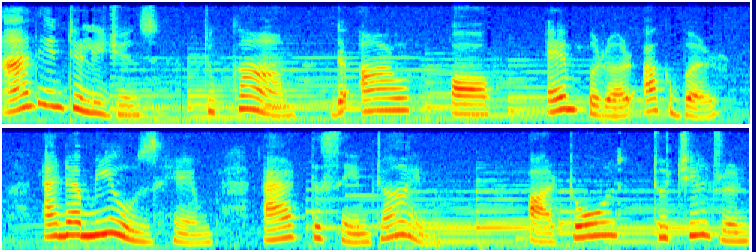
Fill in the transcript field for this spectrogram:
and intelligence to calm the ire of Emperor Akbar and amuse him at the same time are told to children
